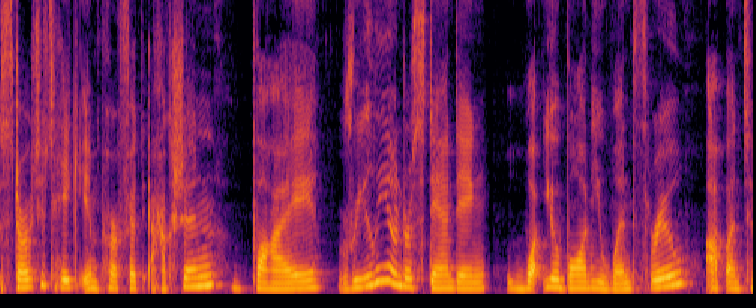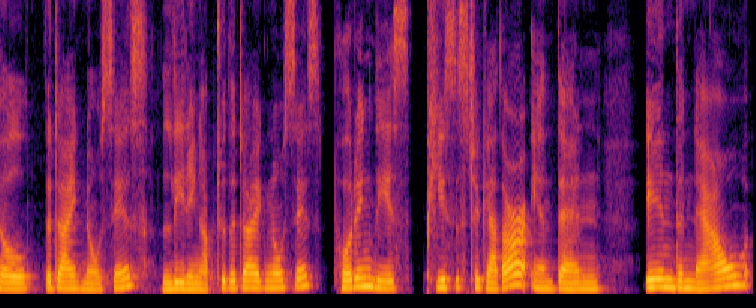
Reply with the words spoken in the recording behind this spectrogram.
start to take imperfect action by really understanding what your body went through up until the diagnosis, leading up to the diagnosis, putting these pieces together, and then in the now,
